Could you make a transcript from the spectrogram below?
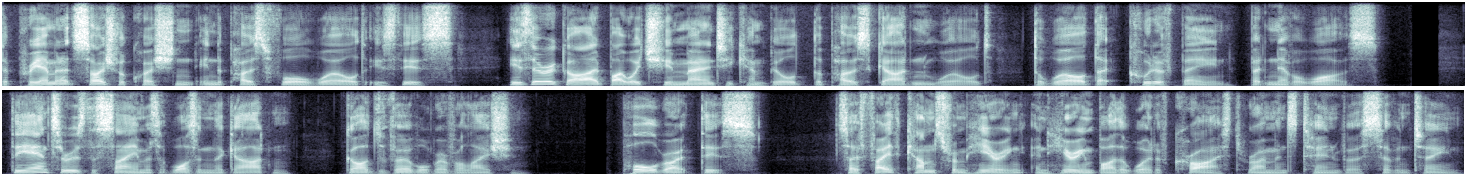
the preeminent social question in the post fall world is this Is there a guide by which humanity can build the post garden world, the world that could have been but never was? The answer is the same as it was in the garden God's verbal revelation. Paul wrote this So faith comes from hearing, and hearing by the word of Christ, Romans 10, verse 17.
